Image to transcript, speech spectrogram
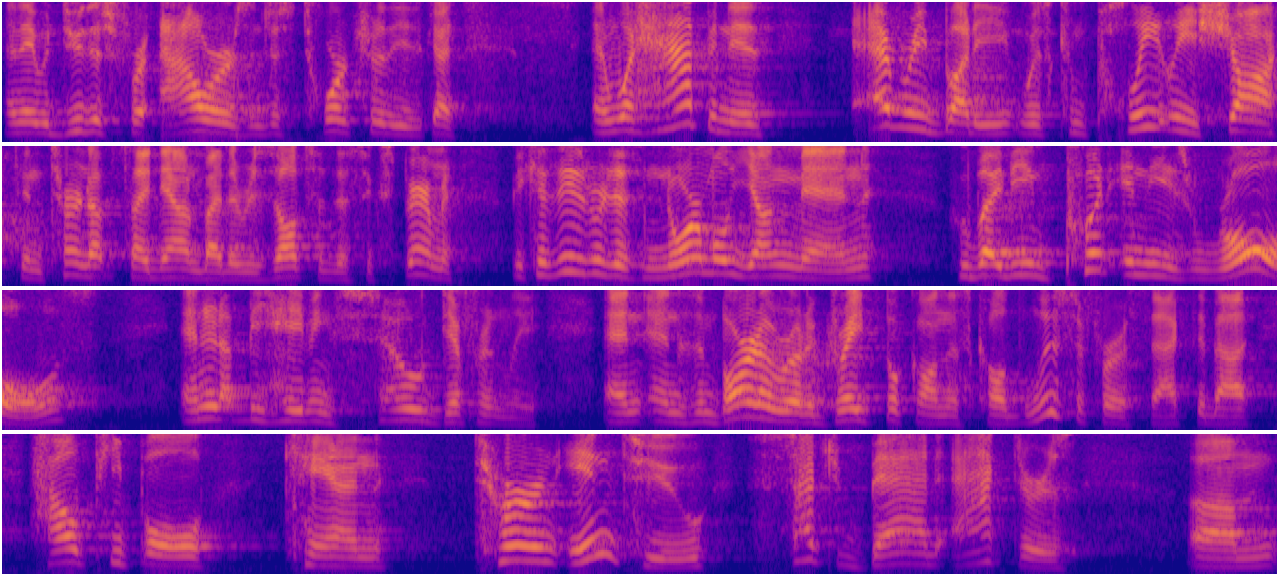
And they would do this for hours and just torture these guys. And what happened is everybody was completely shocked and turned upside down by the results of this experiment because these were just normal young men who, by being put in these roles, ended up behaving so differently. And, and Zimbardo wrote a great book on this called The Lucifer Effect about how people can turn into such bad actors um,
